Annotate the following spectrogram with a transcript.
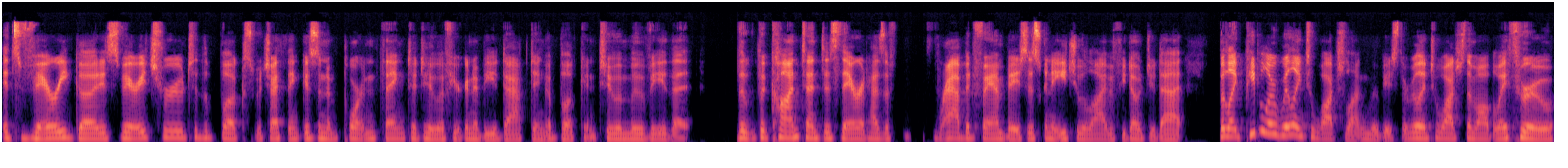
it's very good. It's very true to the books which i think is an important thing to do if you're going to be adapting a book into a movie that the the content is there. It has a rabid fan base. It's going to eat you alive if you don't do that but like people are willing to watch long movies they're willing to watch them all the way through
